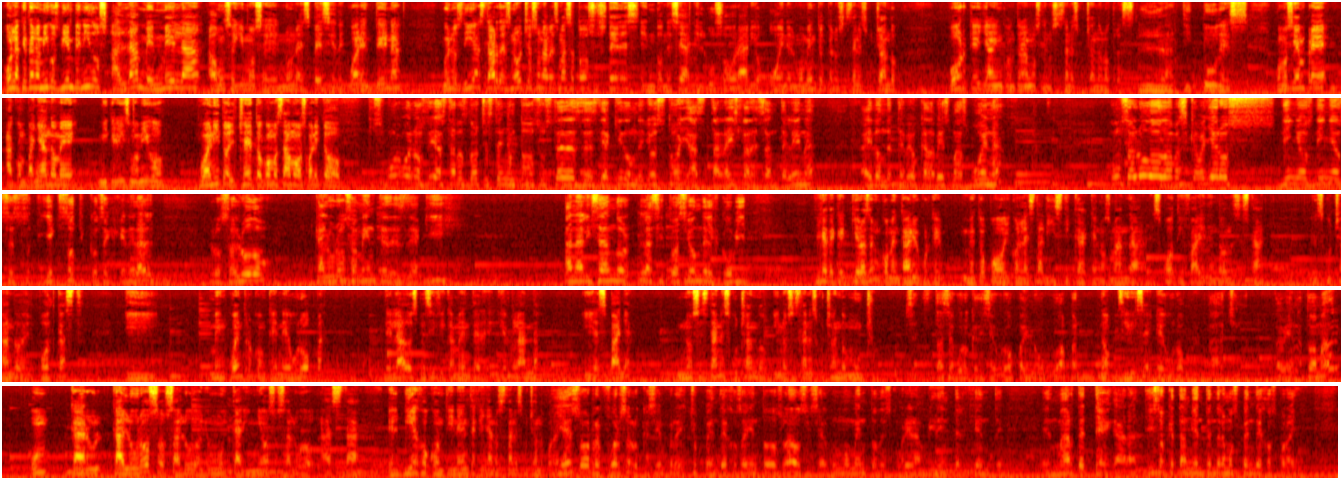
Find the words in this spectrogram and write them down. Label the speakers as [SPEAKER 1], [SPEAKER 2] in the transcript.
[SPEAKER 1] Hola, ¿qué tal amigos? Bienvenidos a La Memela. Aún seguimos en una especie de cuarentena. Buenos días, tardes, noches, una vez más a todos ustedes, en donde sea el uso horario o en el momento en que nos estén escuchando, porque ya encontramos que nos están escuchando en otras latitudes. Como siempre, acompañándome mi queridísimo amigo Juanito El Cheto. ¿Cómo estamos, Juanito?
[SPEAKER 2] Pues muy buenos días, tardes, noches tengan todos ustedes desde aquí donde yo estoy hasta la isla de Santa Elena, ahí donde te veo cada vez más buena. Un saludo, damas y caballeros, niños, niñas y exóticos en general. Los saludo calurosamente desde aquí, analizando la situación del COVID.
[SPEAKER 1] Fíjate que quiero hacer un comentario porque me topo hoy con la estadística que nos manda Spotify de en donde se está escuchando el podcast y me encuentro con que en Europa, del lado específicamente de Irlanda y España, nos están escuchando y nos están escuchando mucho.
[SPEAKER 2] ¿Estás seguro que dice Europa y no Europa?
[SPEAKER 1] No, sí dice Europa.
[SPEAKER 2] Ah, chinga. ¿Está bien? ¿A toda madre?
[SPEAKER 1] Un caluroso saludo y un muy cariñoso saludo hasta el viejo continente que ya nos están escuchando por
[SPEAKER 2] Y
[SPEAKER 1] allá.
[SPEAKER 2] eso refuerza lo que siempre he dicho, pendejos hay en todos lados y si algún momento descubrieran vida inteligente en Marte, te garantizo que también tendremos pendejos por ahí.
